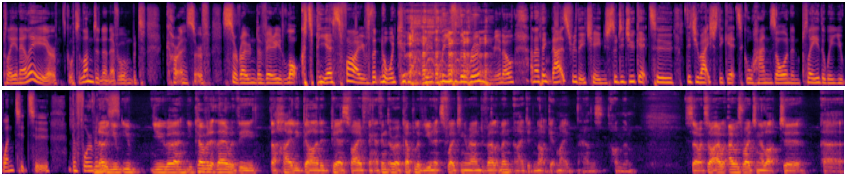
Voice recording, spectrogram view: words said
play in LA or go to London and everyone would sort of surround a very locked PS5 that no one could leave the room you know? And I think that's really changed. So did you get to did you actually get to go hands on and play the way you wanted to before release? No you you you uh, you covered it there with the the highly guarded PS5 thing. I think there were a couple of units floating around development and I did not get my hands on them. So so I, I was writing a lot to uh,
